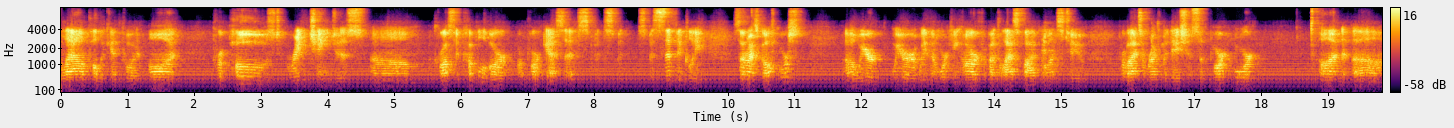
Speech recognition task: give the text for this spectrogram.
allow public input on proposed rate changes um, across a couple of our, our park assets, specifically Sunrise Golf Course. Uh, we are, we are, we've been working hard for about the last five months to provide some recommendations to the park board on uh,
